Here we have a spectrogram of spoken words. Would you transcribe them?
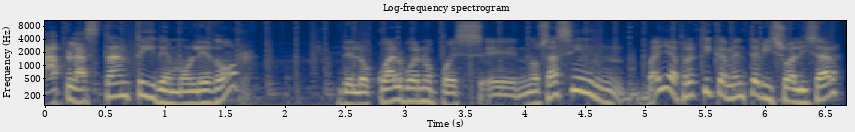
aplastante y demoledor. De lo cual, bueno, pues eh, nos hacen, vaya, prácticamente visualizar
